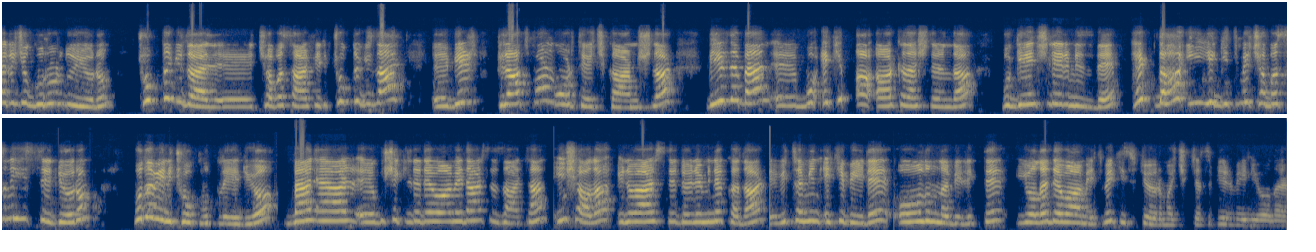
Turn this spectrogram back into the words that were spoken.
ayrıca gurur duyuyorum. Çok da güzel e, çaba sarf edip çok da güzel e, bir platform ortaya çıkarmışlar. Bir de ben e, bu ekip arkadaşlarında bu gençlerimizde hep daha iyiye gitme çabasını hissediyorum. Bu da beni çok mutlu ediyor. Ben eğer e, bu şekilde devam ederse zaten inşallah üniversite dönemine kadar e, vitamin ekibiyle oğlumla birlikte yola devam etmek istiyorum açıkçası bir veli olarak.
